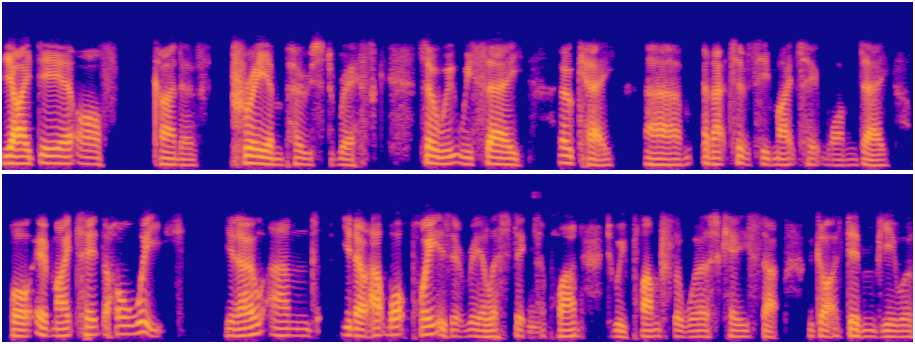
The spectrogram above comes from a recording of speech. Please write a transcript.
the idea of kind of pre and post risk. So we, we say, okay, um, an activity might take one day, but it might take the whole week, you know, and you know, at what point is it realistic to plan? Do we plan for the worst case that we've got a dim view of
